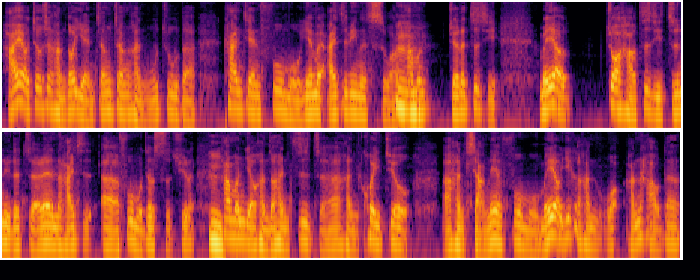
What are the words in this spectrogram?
还有就是很多眼睁睁、很无助的看见父母因为艾滋病的死亡，嗯。他们觉得自己没有做好自己子女的责任，孩子呃父母就死去了，嗯。他们有很多很自责、很愧疚啊、很想念父母，没有一个很我很好的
